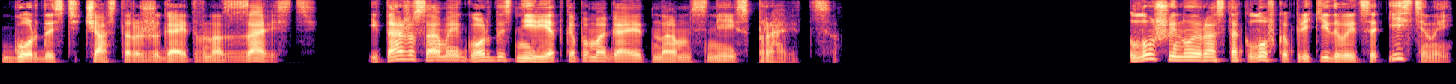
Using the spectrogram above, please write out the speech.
Гордость часто разжигает в нас зависть, и та же самая гордость нередко помогает нам с ней справиться. Ложь иной раз так ловко прикидывается истиной,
